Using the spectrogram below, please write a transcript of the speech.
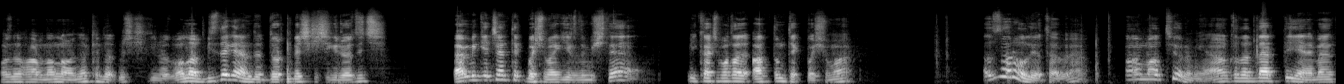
O zaman Harun'la oynarken 4-5 kişi giriyoruz. Valla biz de genelde 4-5 kişi giriyoruz hiç. Ben bir geçen tek başıma girdim işte. Birkaç mata attım tek başıma. Zor oluyor tabi. Ama atıyorum ya. O kadar dert değil yani. Ben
